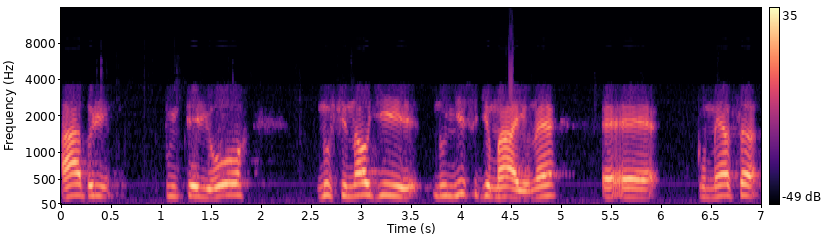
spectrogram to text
abre para o interior, no final de, no início de maio, né? É, é começa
